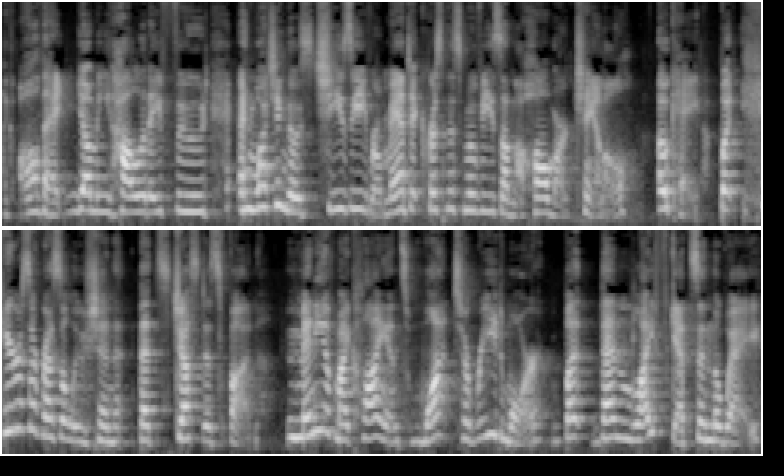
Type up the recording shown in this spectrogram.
like all that yummy holiday food and watching those cheesy romantic Christmas movies on the Hallmark Channel? Okay, but here's a resolution that's just as fun. Many of my clients want to read more, but then life gets in the way.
